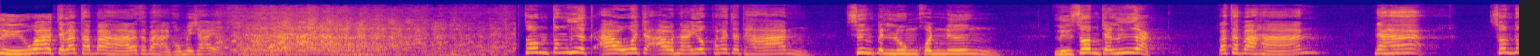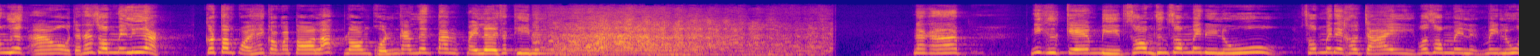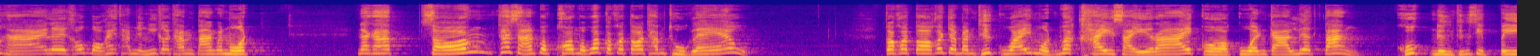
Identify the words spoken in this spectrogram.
หรือว่าจะรัฐประหารรัฐประหารคงไม่ใช่อะส้มต้องเลือกเอาว่าจะเอานายกพระราชทาน ซึ่งเป็นลุงคนหนึ่ง หรือส้มจะเลือกรัฐประหารนะฮะส้มต้องเลือกเอา แต่ถ้าส้มไม่เลือก ก็ต้องปล่อยให้กกตรับรองผลการเลือกตั้งไปเลยสักทีหนึ่งนะครับ นี่คือเกมบีบส้มซึ่งส้มไม่ได้รู้ ส้มไม่ได้เข้าใจ เพราะส้มไม่ไม่รู้หายเลยเขาบอกให้ทำอย่างนี้ก็ทำตามกันหมดนะครับสองถ้าศาลปกครองบอกว่ากกตทำถูกแล้วกกตก็จะบันทึกไว้หมดว่าใครใส่ร้ายก่อกวนการเลือกตั้ง คุกหนึ่งถึงสิบปี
